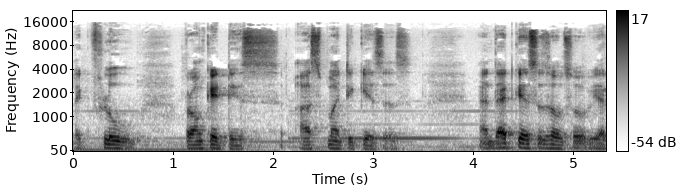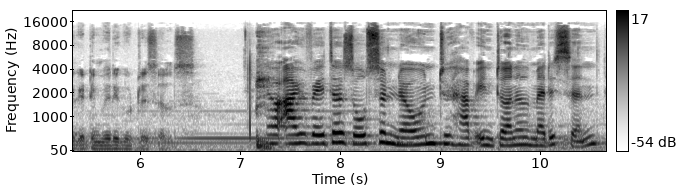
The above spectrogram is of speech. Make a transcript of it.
like flu, bronchitis, asthmatic cases, and that cases also we are getting very good results. Now, Ayurveda is also known to have internal medicine,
